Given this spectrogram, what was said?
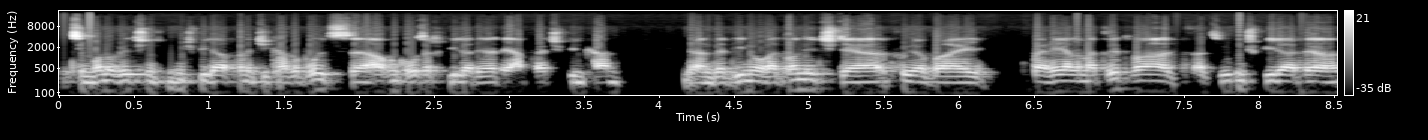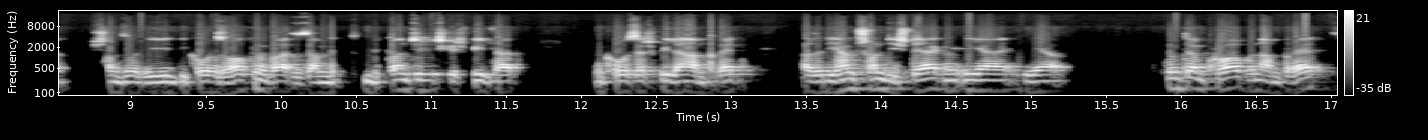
Simonovic, ein Spieler von den Chicago Bulls, äh, auch ein großer Spieler, der, der am Brett spielen kann. Dann der Dino Radonic, der früher bei, bei Real Madrid war, als, als Jugendspieler, der schon so die, die große Hoffnung war, zusammen mit, mit Doncic gespielt hat. Ein großer Spieler am Brett. Also die haben schon die Stärken eher, eher unterm Korb und am Brett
